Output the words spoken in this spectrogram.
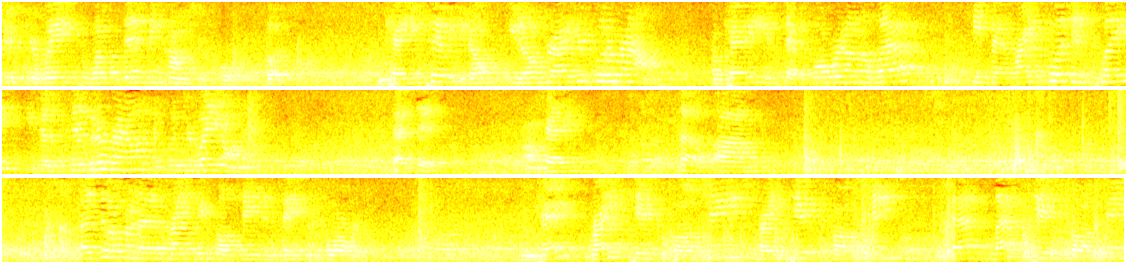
shift your weight to what then becomes your forward foot. Okay, you pivot, you don't, you don't drag your foot around. Okay, you step forward on the left, keep that right foot in place, you just pivot around and put your weight on it. That's it. Okay? So, um, let's do it from the right kickball changes facing forward. Okay? right kick, ball change, right kick, ball change, step, left kick, ball change.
